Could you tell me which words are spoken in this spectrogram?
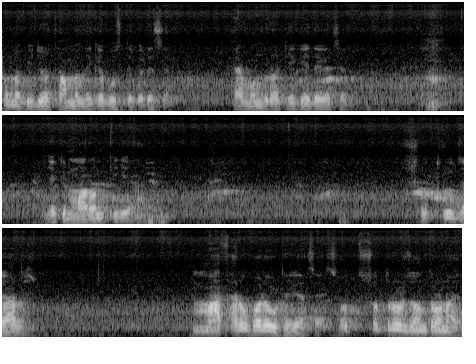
সময় ভিডিওর থাম্বেল দেখে বুঝতে পেরেছেন। হ্যাঁ বন্ধুরা, ঠিকই দেখেছেন। যে একটি মারণ ক্রিয়া। শত্রু যার মাথার উপরে উঠে গেছে। শত্রুর যন্ত্রণায়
